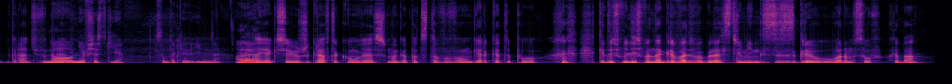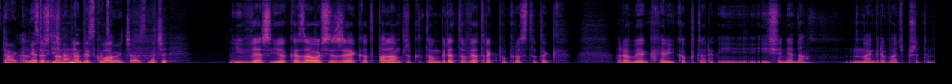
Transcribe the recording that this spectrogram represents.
grać w No grę. nie wszystkie. Są takie inne. Ale A jak się już gra w taką, wiesz, mega podstawową gierkę typu... Kiedyś mieliśmy nagrywać w ogóle streaming z, z gry Wormsów chyba. tak, ale ja to gdzieś mam na dysku pykło. cały czas. Znaczy. no, I wiesz, i okazało się, że jak odpalam tylko tą grę, to wiatrak po prostu tak robi jak helikopter i, i się nie da nagrywać przy tym.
